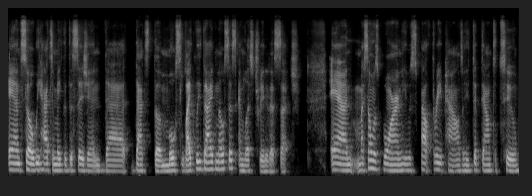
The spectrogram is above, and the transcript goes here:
And so we had to make the decision that that's the most likely diagnosis and let's treat it as such. And my son was born, he was about three pounds and he dipped down to two.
